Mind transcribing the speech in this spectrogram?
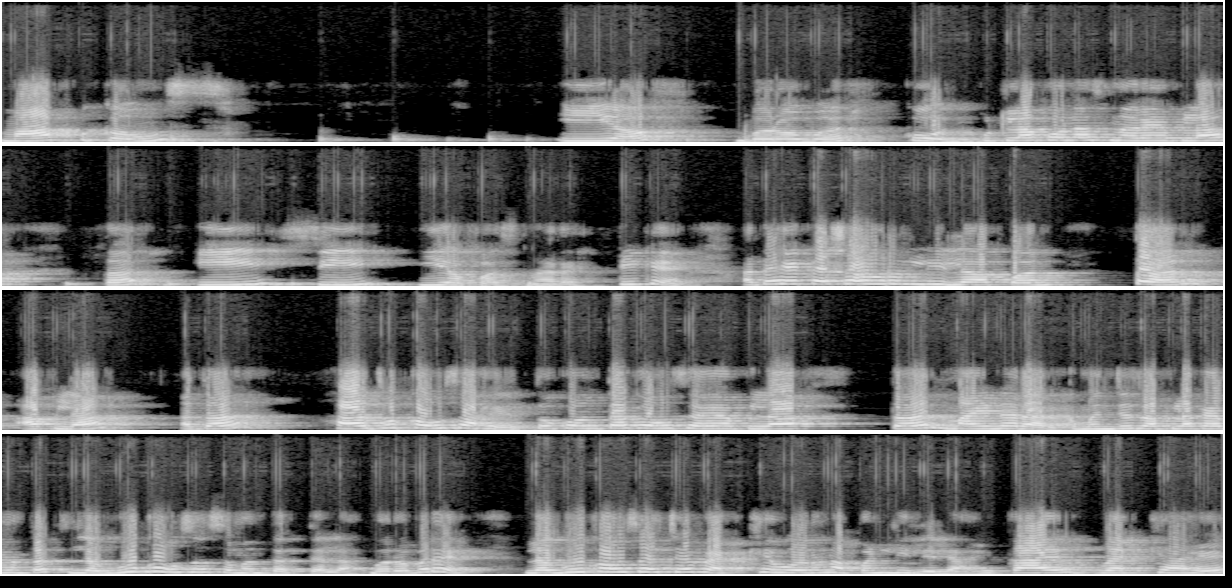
माप कंस e, ई एफ बरोबर कोण कुठला कोण असणार आहे आपला? तर ई सी एफ असणार आहे. ठीक आहे? आता हे कशावरून लिहिलं आपण? तर आपला आता हा जो कंस आहे तो कोणता कंस आहे आपला? तर मायनर आर्क म्हणजेच आपला काय म्हणतात? लघु कंस असं म्हणतात त्याला. बरोबर आहे? लघु कंसाच्या व्याख्येवरून आपण लिहिलेलं आहे. काय व्याख्या आहे?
